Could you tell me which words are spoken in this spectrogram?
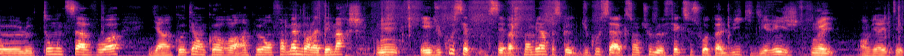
le, le ton de sa voix. Il y a un côté encore un peu enfant, même dans la démarche. Mm, Et du coup, c'est c'est vachement bien parce que du coup, ça accentue le fait que ce soit pas lui qui dirige, oui, en vérité.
